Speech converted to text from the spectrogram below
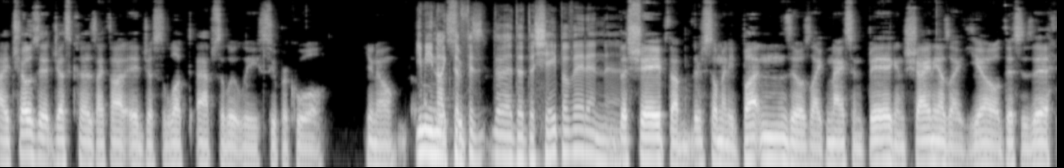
I chose it just because I thought it just looked absolutely super cool you know you mean like the, phys- the the the shape of it and uh... the shape the there's so many buttons it was like nice and big and shiny i was like yo this is it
